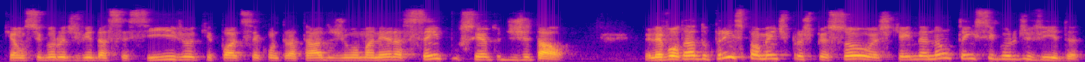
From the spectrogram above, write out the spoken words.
que é um seguro de vida acessível que pode ser contratado de uma maneira 100% digital. Ele é voltado principalmente para as pessoas que ainda não têm seguro de vida,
